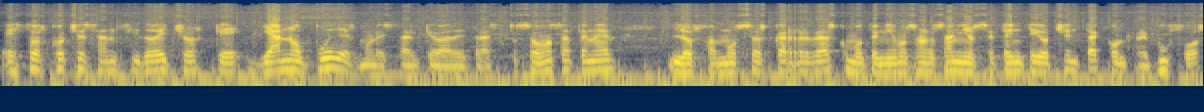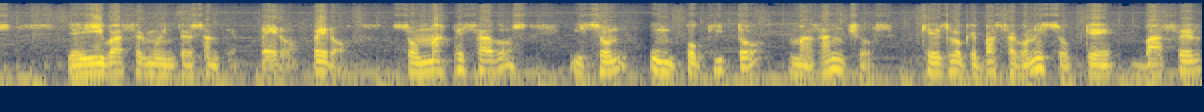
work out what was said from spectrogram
estos coches han sido hechos que ya no puedes molestar el que va detrás. Entonces vamos a tener los famosas carreras como teníamos en los años 70 y 80 con rebufos y ahí va a ser muy interesante. Pero, pero, son más pesados y son un poquito más anchos. ¿Qué es lo que pasa con eso? Que va a ser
